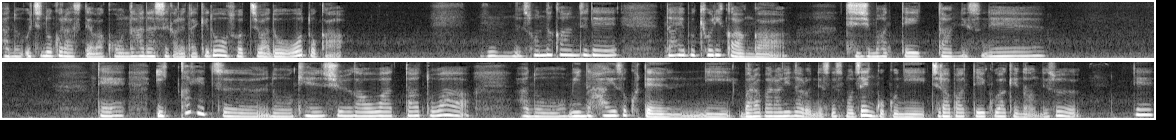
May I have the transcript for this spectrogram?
あのうちのクラスではこんな話が出たけどそっちはどうとか、うん、そんな感じでだいぶ距離感が縮まっていったんですね。で1ヶ月の研修が終わった後はあのみんな配属店にバラバラになるんですね。その全国に散らばっていくわけなんです。で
